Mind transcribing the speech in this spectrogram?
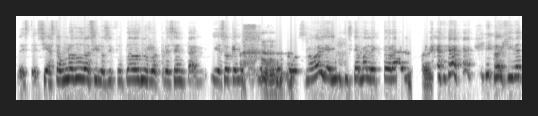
Este, si hasta uno duda si los diputados nos representan, y eso que ellos, ¿no? Y hay un sistema electoral. Imagínate.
